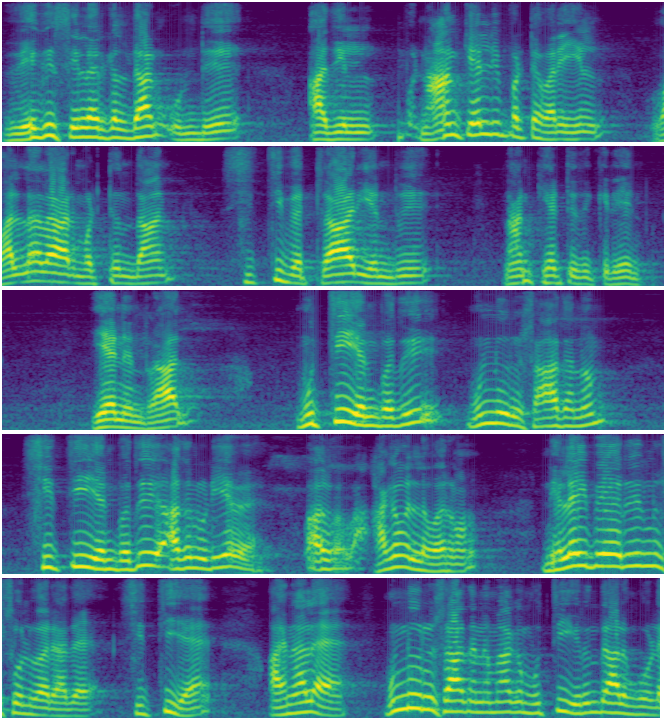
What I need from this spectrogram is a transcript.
வெகு சிலர்கள் தான் உண்டு. அதில் நான் கேள்விப்பட்ட வரையில் வள்ளலார் மட்டும்தான் சித்தி பெற்றார் என்று நான் கேட்டிருக்கிறேன். ஏனென்றால் முத்தி என்பது முன்னூறு சாதனம் சித்தி என்பது அதனுடைய அகவலில் வரும். நிலைபேறுன்னு சொல்லுவார் அதை சித்தியை. அதனால் முன்னூறு சாதனமாக முத்தி இருந்தாலும் கூட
